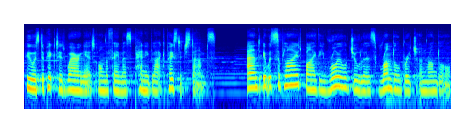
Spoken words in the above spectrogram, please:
who was depicted wearing it on the famous penny black postage stamps. And it was supplied by the royal jewellers Rundell, Bridge and Rundell,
